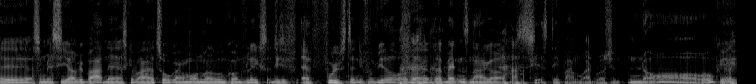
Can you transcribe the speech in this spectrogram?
Øh, og som jeg siger op i baren, jeg skal bare have to gange morgenmad uden cornflakes, og de er fuldstændig forvirret over, hvad, hvad manden snakker om. Så siger jeg, det er bare en White Russian. Nå, okay.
